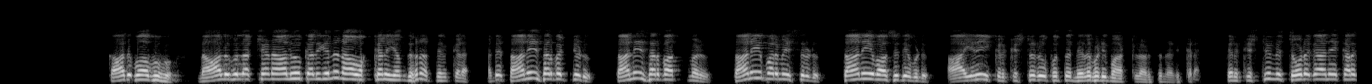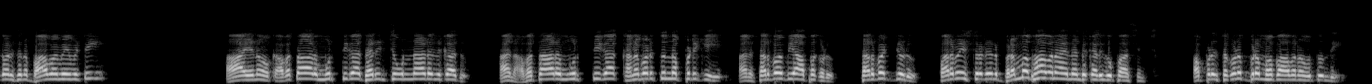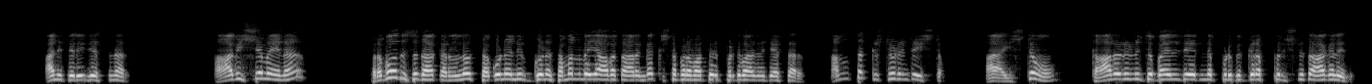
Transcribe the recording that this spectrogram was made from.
కాదు బాబు నాలుగు లక్షణాలు కలిగిన నా ఒక్కని యందు అని అర్థం ఇక్కడ. అంటే తానే సర్వజ్ఞుడు తానే సర్వాత్ముడు తానే పరమేశ్వరుడు తానే వాసుదేవుడు. ఆయనే ఇక్కడ కృష్ణ రూపంతో నిలబడి మాట్లాడుతున్నాడు ఇక్కడ. కానీ కృష్ణుని చూడగానే కలగవలసిన భావం ఏమిటి ఆయన ఒక అవతార మూర్తిగా ధరించి ఉన్నాడని కాదు. ఆయన అవతార మూర్తిగా కనబడుతున్నప్పటికీ ఆయన సర్వవ్యాపకుడు సర్వజ్ఞుడు పరమేశ్వరుడైన బ్రహ్మభావన ఆయన కలిగి ఉపాసించు. అప్పుడు సగుణ బ్రహ్మభావన అవుతుంది అని తెలియజేస్తున్నారు. ఆ విషయమైన ప్రబోధ సుధాకరంలో సగుణ నిర్గుణ సమన్వయ అవతారంగా కృష్ణ పరమాత్మ ప్రతిపాదన చేస్తారు. అంత కృష్ణుడంటే ఇష్టం. ఆ ఇష్టం కాలడి నుంచి బయలుదేరినప్పుడు విగ్రహ ప్రతిష్ఠత ఆగలేదు.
